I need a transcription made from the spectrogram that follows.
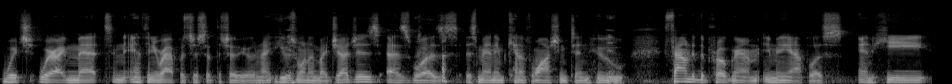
Which where i met and anthony rapp was just at the show the other night. He was one of my judges as was this man named kenneth washington who founded the program in minneapolis. And he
